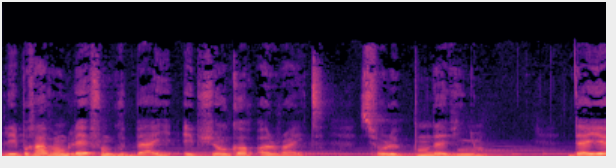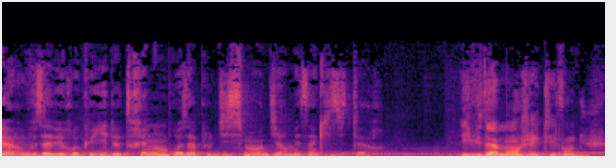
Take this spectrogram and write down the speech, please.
Les braves Anglais font goodbye et puis encore all right sur le pont d'Avignon. D'ailleurs, vous avez recueilli de très nombreux applaudissements, dirent mes inquisiteurs. Évidemment, j'ai été vendu.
